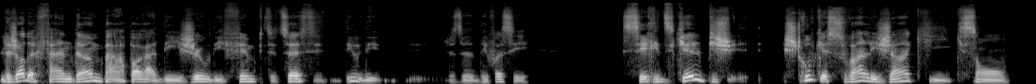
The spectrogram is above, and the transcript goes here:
le genre de fandom par rapport à des jeux ou des films puis tout ça, c'est des, des- je veux dire, des fois c'est c'est ridicule puis je, je trouve que souvent les gens qui, qui sont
